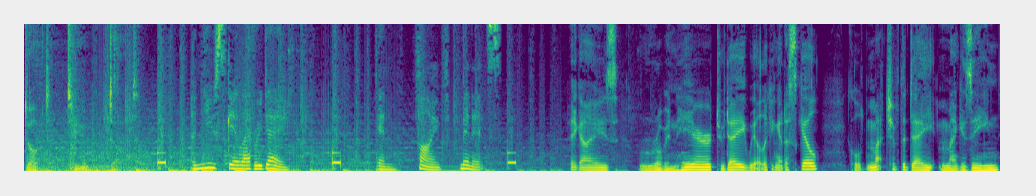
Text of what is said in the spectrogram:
dot to dot. A new skill every day. In 5 minutes. Hey guys, Robin here. Today we are looking at a skill called Match of the Day Magazine.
